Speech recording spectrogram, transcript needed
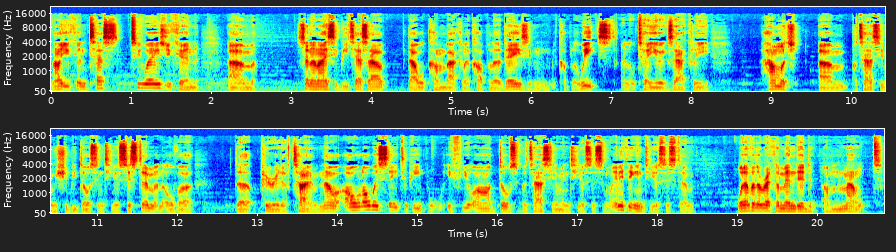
Now you can test two ways. You can um, send an ICP test out that will come back in a couple of days, even a couple of weeks, and it'll tell you exactly how much um, potassium you should be dosing into your system and over the period of time. Now, I'll always say to people, if you are dosing potassium into your system or anything into your system, whatever the recommended amount,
